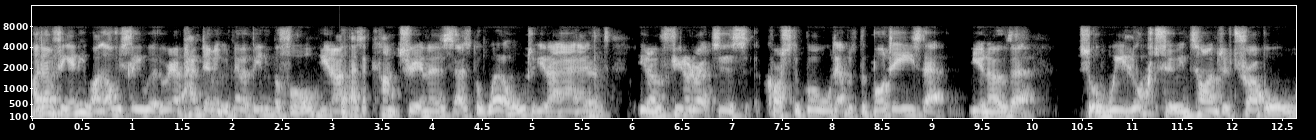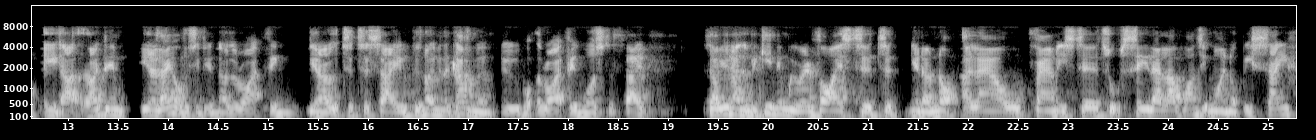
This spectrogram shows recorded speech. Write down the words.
I don't think anyone, obviously, we're in a pandemic we've never been before, you know, as a country and as, as the world, you know, and, you know, funeral directors across the board, that was the bodies that, you know, that sort of we look to in times of trouble. I, I, didn't, you know, they obviously didn't know the right thing, you know, to, to say because not even the government knew what the right thing was to say. So, you know, at the beginning, we were advised to, to, you know, not allow families to sort of see their loved ones. It might not be safe.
